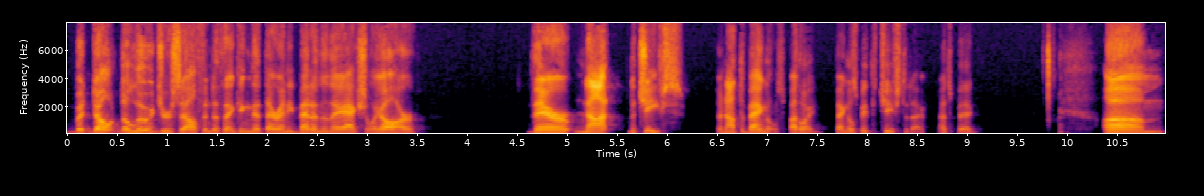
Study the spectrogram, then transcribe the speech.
But don't delude yourself into thinking that they're any better than they actually are. They're not the Chiefs. They're not the Bengals. By the way, Bengals beat the Chiefs today. That's big. Um,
